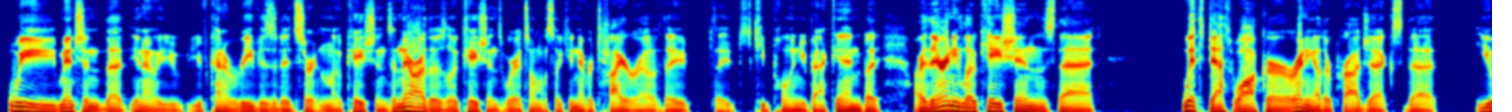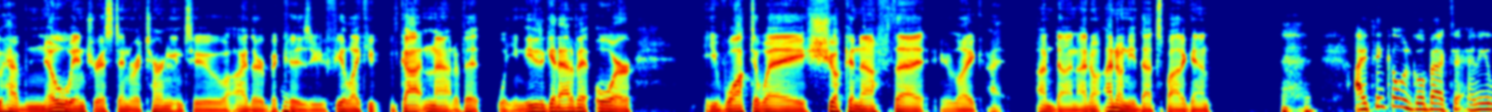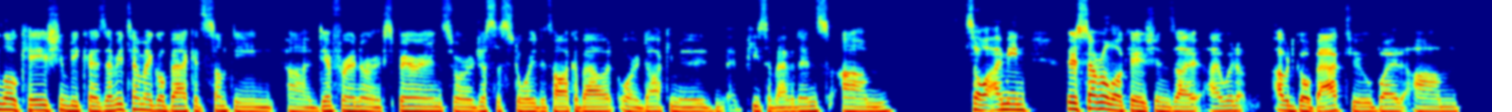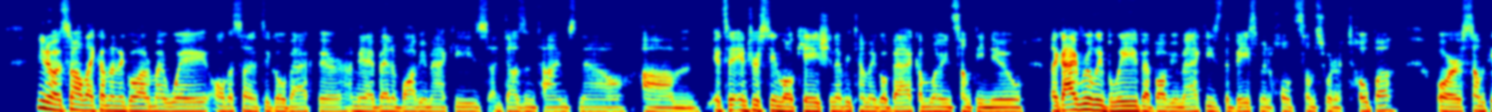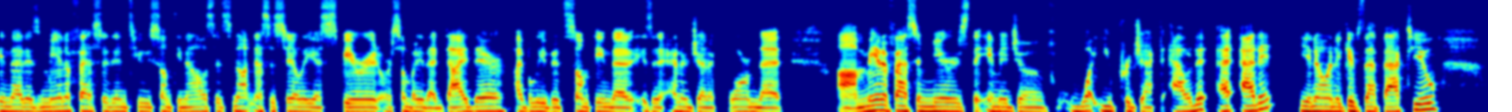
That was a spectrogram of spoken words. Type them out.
We mentioned that you know you you've kind of revisited certain locations, and there are those locations where it's almost like you never tire of. They they just keep pulling you back in. But are there any locations that, with Deathwalker or any other projects, that you have no interest in returning to either mm. because you feel like you've gotten out of it what you needed to get out of it or you've walked away shook enough that you're like I, i'm done i don't i don't need that spot again i think i would go back to any location because every time i go back it's something uh, different or experience or just a story to talk about or a documented piece of evidence um, so i mean there's several locations i i would i would go back to but um you know, it's not like I'm going to go out of my way all of a sudden to go back there. I mean, I've been to Bobby Mackey's a dozen times now. Um, it's an interesting location. Every time I go back, I'm learning something new. Like, I really believe at Bobby Mackey's, the basement holds some sort of tulpa or something that is manifested into something else. It's not necessarily a spirit or somebody that died there. I believe it's something that is an energetic form that um, manifests and mirrors the image of what you project out at, at it, you know, and it gives that back to you.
